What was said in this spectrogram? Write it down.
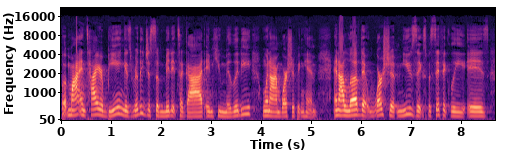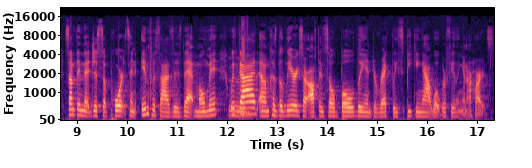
but my entire being is really just submitted to God in humility when I'm worshiping Him. And I love that worship music specifically is something that just supports and emphasizes that moment with mm. God because um, the lyrics are often so boldly and directly speaking out what we're feeling in our hearts.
